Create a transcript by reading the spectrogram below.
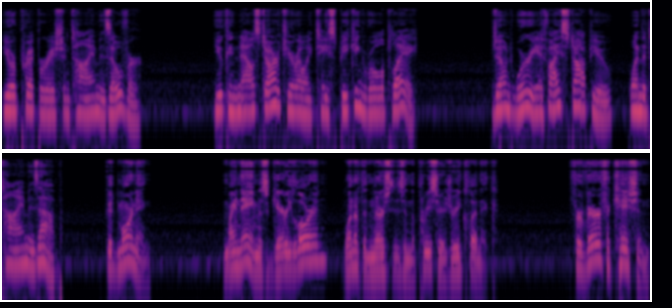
Your preparation time is over. You can now start your OET speaking role play. Don't worry if I stop you when the time is up. Good morning. My name is Gary Lauren, one of the nurses in the pre-surgery clinic. For verification,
